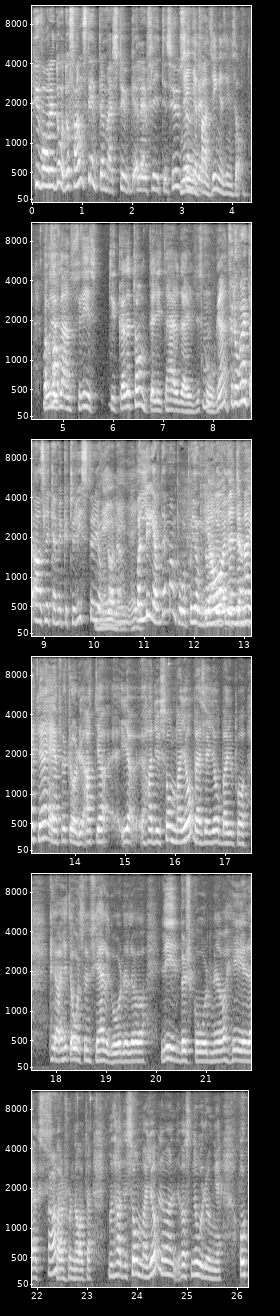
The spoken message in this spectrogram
Hur var det då? Då fanns det inte de här stug eller fritidshusen? Nej, det fanns ingenting sånt. Jo, det fanns uppstyckade tomter lite här och där ute i skogen. För då var det inte alls lika mycket turister i Nej, Ljungdalen. nej, nej. Vad levde man på på Ljungdalen Ja, men det liten? märkliga är förstår du att jag, jag hade ju sommarjobb här så jag jobbade ju på jag hette Åsens fjällgård och det var Lidbergsgården och det var Helax Ja. pensionat. Man hade sommarjobb när man var snorunge. Och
